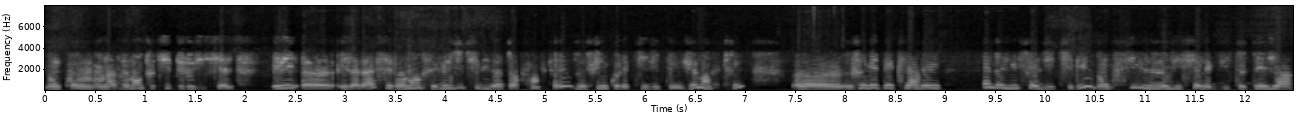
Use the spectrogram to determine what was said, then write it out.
Donc on, a vraiment tout type de logiciels. Et, euh, et là-bas, c'est vraiment c'est les utilisateurs s'inscrivent. Je suis une collectivité, je m'inscris. Euh, je vais déclarer quel logiciel j'utilise. Donc si le logiciel existe déjà,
